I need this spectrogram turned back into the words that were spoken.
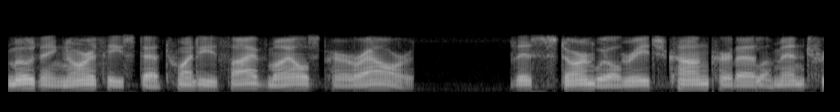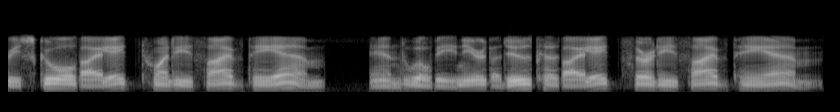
moving northeast at 25 miles per hour. This storm will reach Concord Elementary School by 8:25 p.m. and will be near Paducah by 8:35 p.m.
